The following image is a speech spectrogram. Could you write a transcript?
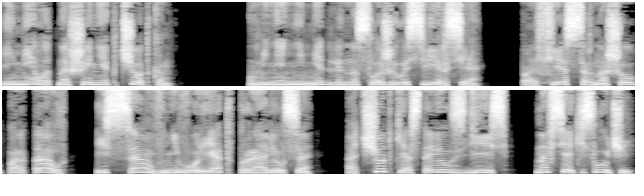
имел отношение к четкам. У меня немедленно сложилась версия. Профессор нашел портал и сам в него и отправился, а четки оставил здесь, на всякий случай.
